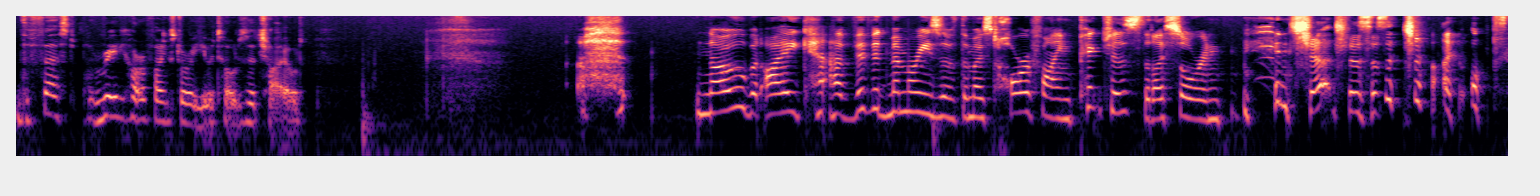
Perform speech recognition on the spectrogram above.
the first really horrifying story you were told as a child? No, but I have vivid memories of the most horrifying pictures that I saw in in churches as a child.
